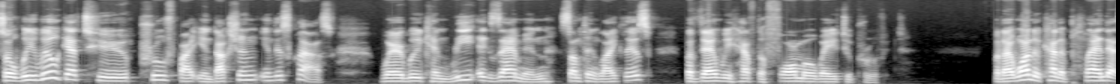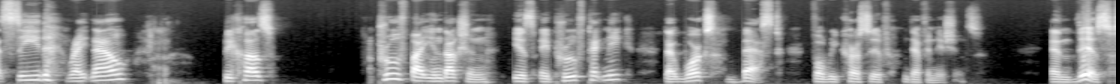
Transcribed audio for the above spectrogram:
So we will get to proof by induction in this class, where we can re-examine something like this but then we have the formal way to prove it. But I want to kind of plant that seed right now because proof by induction is a proof technique that works best for recursive definitions. And this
